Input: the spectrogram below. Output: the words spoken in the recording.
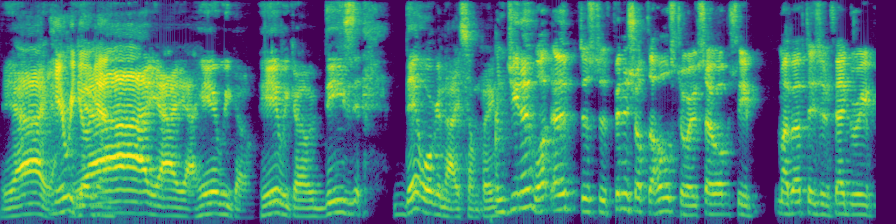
yeah, yeah. Here we go Yeah, yeah, yeah. Here we go. Here we go. These they organized something. And do you know what? Uh, just to finish off the whole story. So obviously, my birthday's in February.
